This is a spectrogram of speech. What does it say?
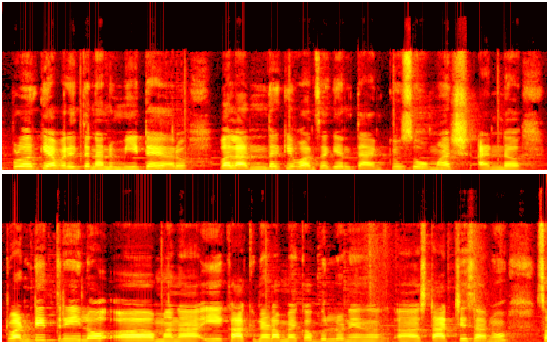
ఇప్పటివరకు ఎవరైతే నన్ను మీట్ అయ్యారో వాళ్ళందరికీ once again thank you so much and twenty త్రీలో మన ఈ కాకినాడ అమ్మాయి కబుర్లో నేను స్టార్ట్ చేశాను. సో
